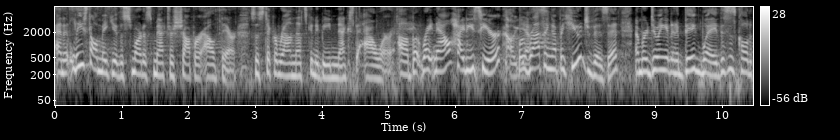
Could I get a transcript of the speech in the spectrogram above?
And at least I'll make you the smartest mattress shopper out there. So stick around. That's going to be next hour. Uh, but right now, Heidi's here. Oh, we're yes. wrapping up a huge visit and we're doing it in a big way. This is called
